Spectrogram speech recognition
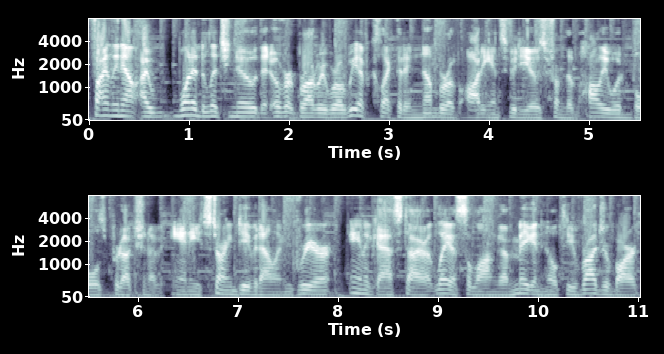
Finally, now, I wanted to let you know that over at Broadway World, we have collected a number of audience videos from the Hollywood Bowls production of Annie, starring David Alan Grier, Anna Gasteyer, Lea Salonga, Megan Hilty, Roger Bart,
